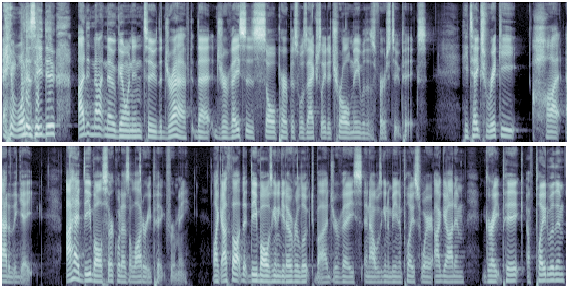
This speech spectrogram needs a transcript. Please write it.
And what does he do? I did not know going into the draft that Gervais's sole purpose was actually to troll me with his first two picks. He takes Ricky hot out of the gate. I had D ball circled as a lottery pick for me. Like I thought that D ball was going to get overlooked by Gervais, and I was going to be in a place where I got him. Great pick. I've played with him.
